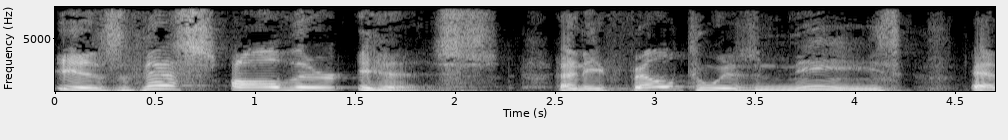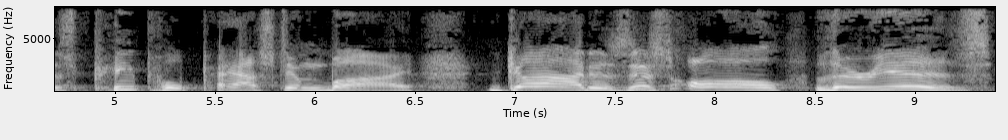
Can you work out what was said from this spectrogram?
Is this all there is? And he fell to his knees as people passed him by. God, is this all there is?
